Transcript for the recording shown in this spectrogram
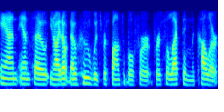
And and so you know I don't know who was responsible for for selecting the color,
